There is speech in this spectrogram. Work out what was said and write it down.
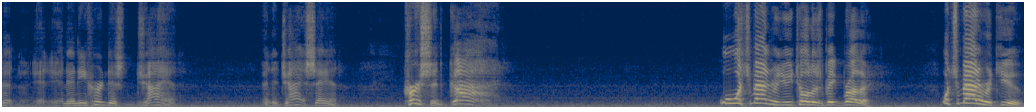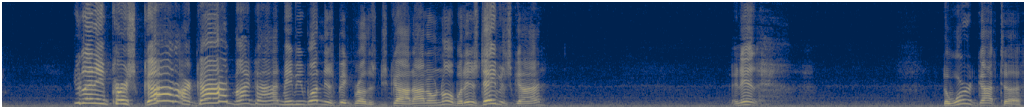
And then he heard this giant and the giant saying, cursing God. Well, what's the matter with you? He told his big brother. What's the matter with you? You let him curse God, our God, my God. Maybe it wasn't his big brother's God, I don't know, but it is David's God. And then the word got to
